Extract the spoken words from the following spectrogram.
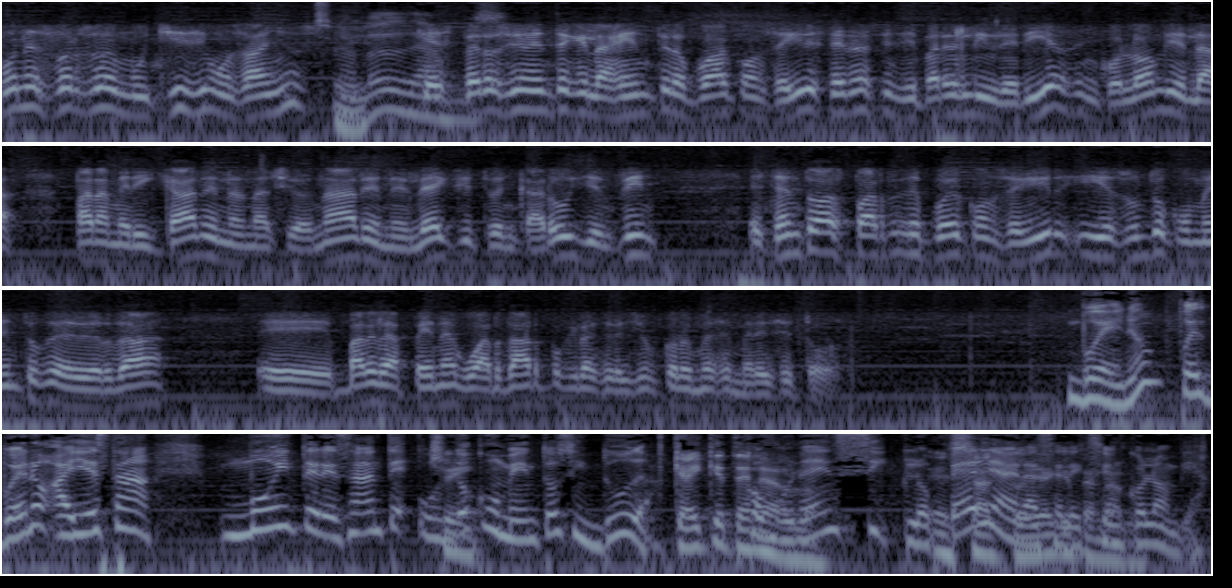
Fue un esfuerzo de muchísimos años, que espero simplemente que la gente lo pueda conseguir. Está en las principales librerías en Colombia, en la Panamericana, en la Nacional, en el Éxito, en Carulla, en fin. Está en todas partes, se puede conseguir y es un documento que de verdad eh, vale la pena guardar porque la selección colombiana se merece todo. Bueno, pues bueno, ahí está. Muy interesante. Un Sí. documento sin duda. Que hay que Como tenerlo. una enciclopedia Exacto, de la selección. Colombia.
